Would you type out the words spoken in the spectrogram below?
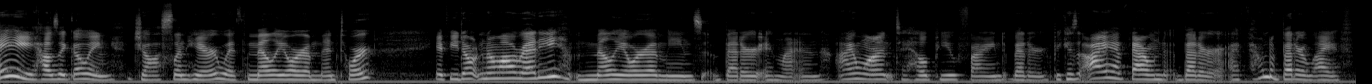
Hey, how's it going? Jocelyn here with Meliora Mentor. If you don't know already, Meliora means better in Latin. I want to help you find better because I have found better. I found a better life.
